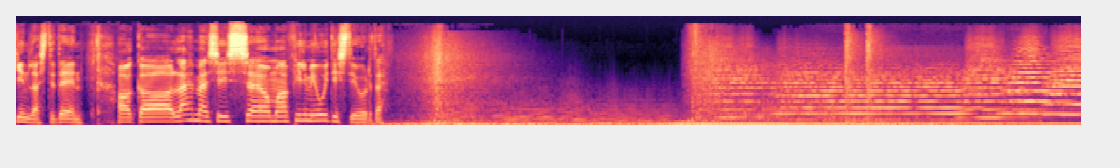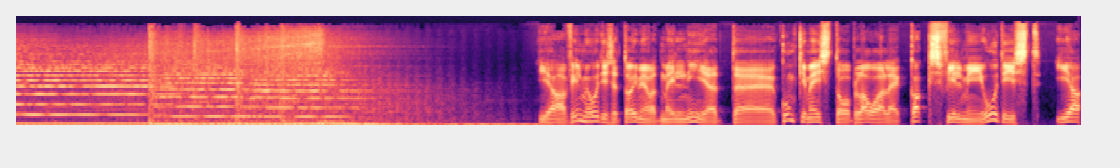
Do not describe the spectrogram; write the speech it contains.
kindlasti teen. aga lähme siis äh, oma filmi uudiste juurde ja filmiuudised toimivad meil nii, et äh, kumbki meist toob lauale kaks filmiuudist ja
